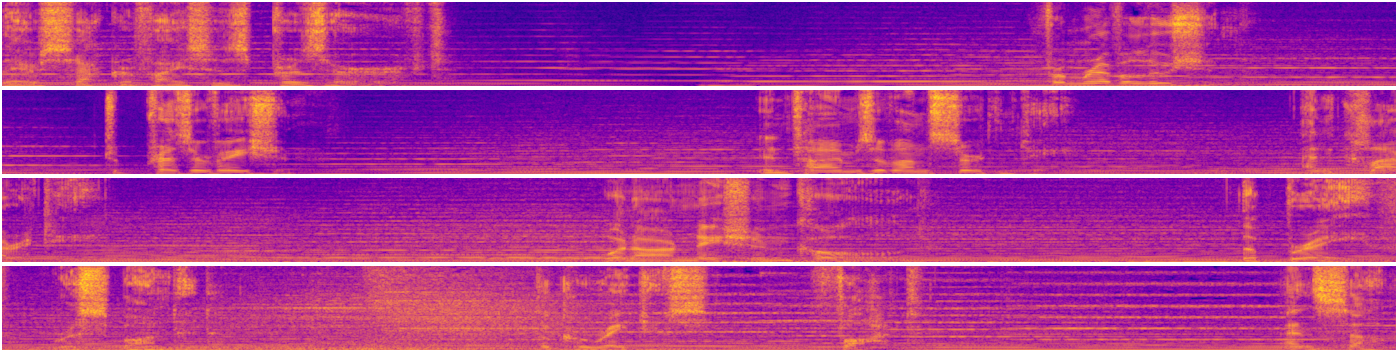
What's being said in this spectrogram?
their sacrifices preserved. From revolution to preservation, in times of uncertainty and clarity, when our nation called, the brave responded. The courageous fought. And some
